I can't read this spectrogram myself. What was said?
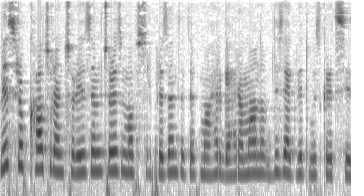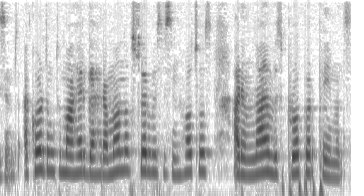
Ministry of Culture and Tourism, Tourism Office Representative Maher Gahramanov disagreed with criticisms. According to Maher Gahramanov, services in hotels are in line with proper payments.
